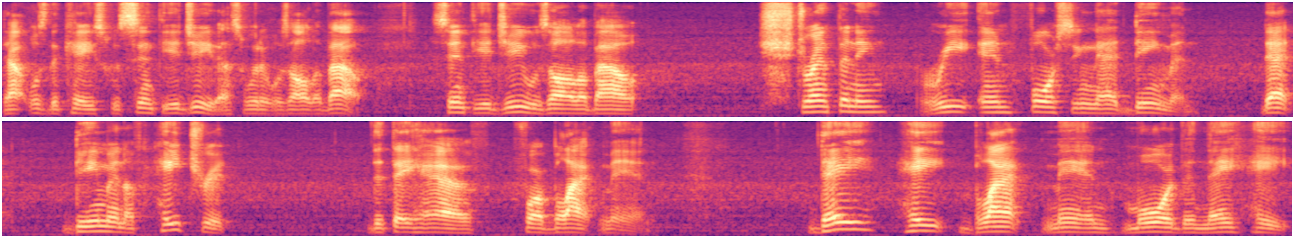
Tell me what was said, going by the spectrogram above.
That was the case with Cynthia G. That's what it was all about. Cynthia G was all about strengthening, reinforcing that demon, that demon of hatred that they have for black men. They hate black men more than they hate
